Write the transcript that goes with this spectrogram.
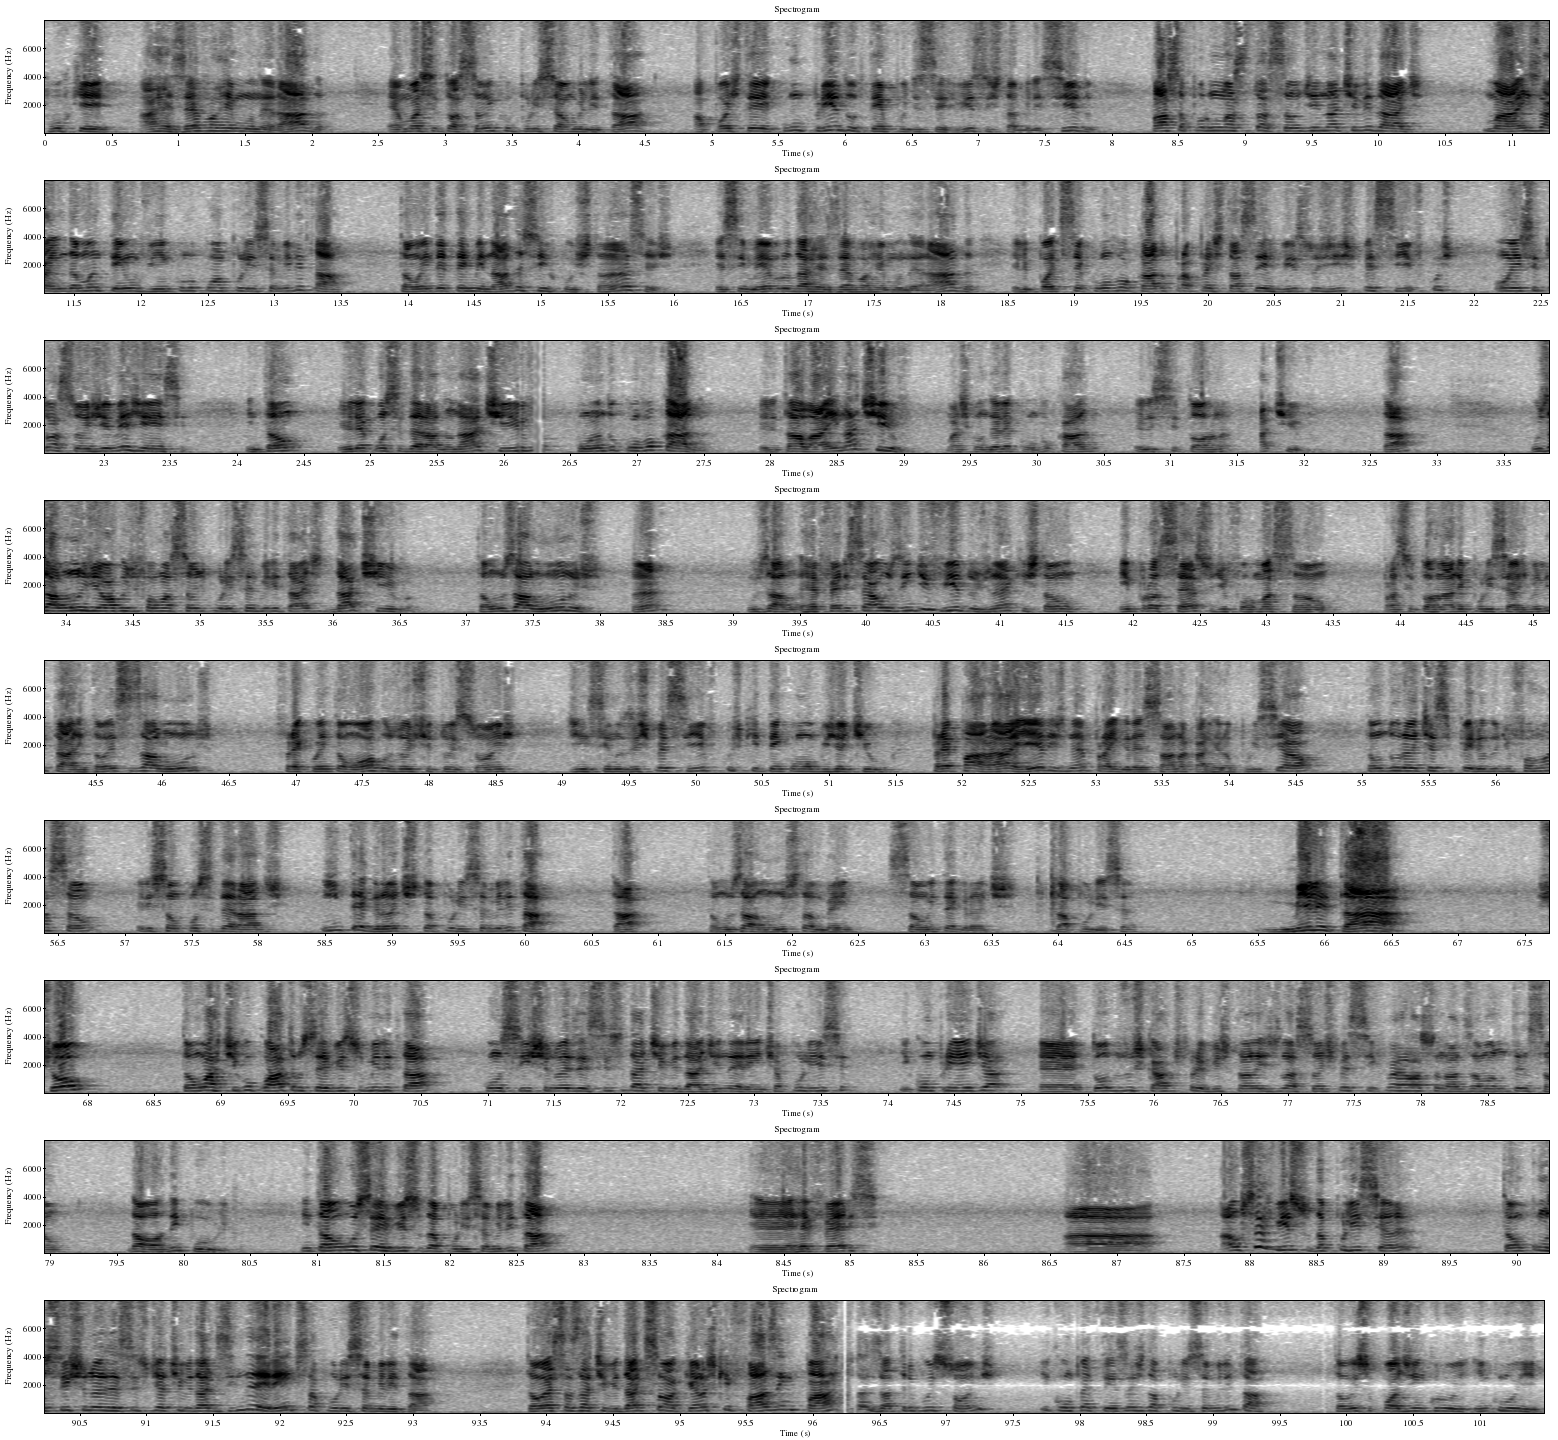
porque a reserva remunerada é uma situação em que o policial militar após ter cumprido o tempo de serviço estabelecido, passa por uma situação de inatividade, mas ainda mantém um vínculo com a Polícia Militar. Então, em determinadas circunstâncias, esse membro da reserva remunerada, ele pode ser convocado para prestar serviços específicos ou em situações de emergência. Então, ele é considerado na ativa quando convocado. Ele está lá inativo, mas quando ele é convocado, ele se torna ativo, tá? Os alunos de órgãos de formação de polícias militares da ativa. Então, os alunos, né, os refere-se aos indivíduos né, que estão em processo de formação para se tornarem policiais militares. Então, esses alunos frequentam órgãos ou instituições de ensinos específicos que têm como objetivo preparar eles né, para ingressar na carreira policial. Então, durante esse período de formação, eles são considerados integrantes da Polícia Militar, tá? Então os alunos também são integrantes da Polícia Militar. Show? Então o artigo 4, o serviço militar consiste no exercício da atividade inerente à polícia e compreende é, todos os cargos previstos na legislação específica relacionados à manutenção da ordem pública. Então, o serviço da Polícia Militar é, refere-se ao serviço da polícia, né? Então, consiste no exercício de atividades inerentes à Polícia Militar. Então, essas atividades são aquelas que fazem parte das atribuições e competências da Polícia Militar. Então, isso pode incluir, incluir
